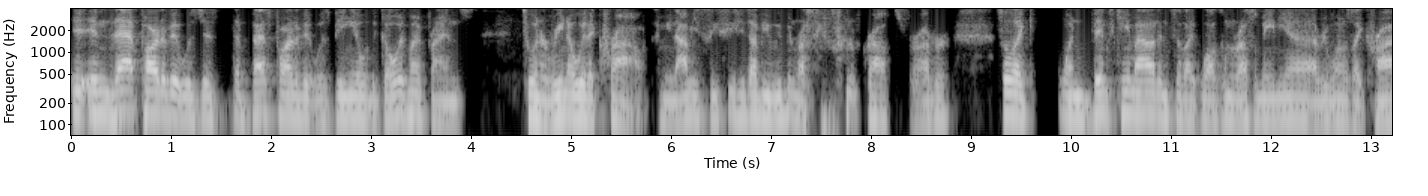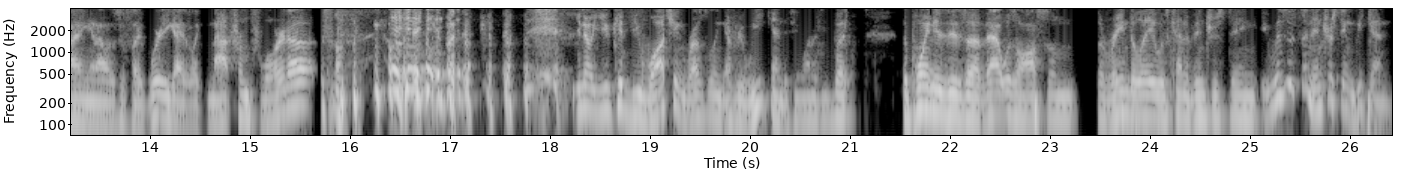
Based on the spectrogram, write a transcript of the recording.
in that part of it was just the best part of it was being able to go with my friends to an arena with a crowd. I mean obviously ccw we've been wrestling in front of crowds forever. So like when Vince came out and said like "Welcome to WrestleMania," everyone was like crying, and I was just like, "Where are you guys? Like, not from Florida?" like, like, you know, you could be watching wrestling every weekend if you wanted to, but the point is, is uh, that was awesome. The rain delay was kind of interesting. It was just an interesting weekend,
